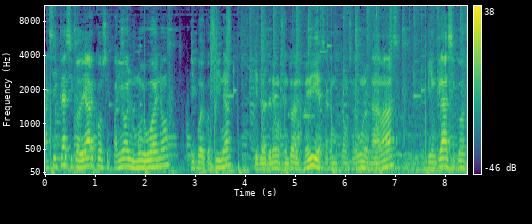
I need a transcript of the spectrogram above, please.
así clásico de arcos español, muy bueno, tipo de cocina, que lo tenemos en todas las medidas, acá mostramos algunos nada más, bien clásicos,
